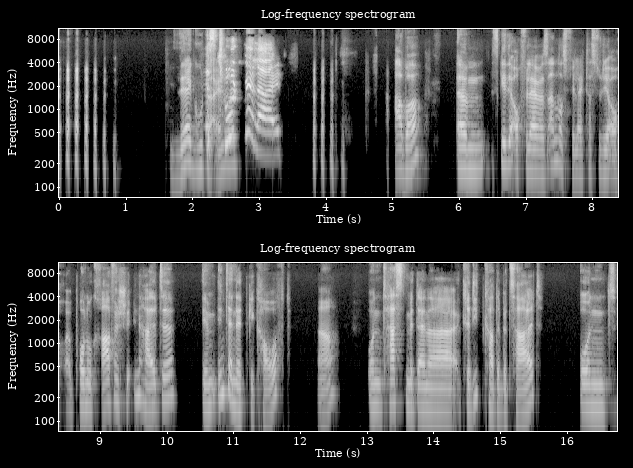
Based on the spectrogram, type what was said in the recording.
Sehr guter Es Einwand. tut mir leid. Aber ähm, es geht ja auch vielleicht was anderes. Vielleicht hast du dir auch äh, pornografische Inhalte im Internet gekauft, ja, und hast mit deiner Kreditkarte bezahlt und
